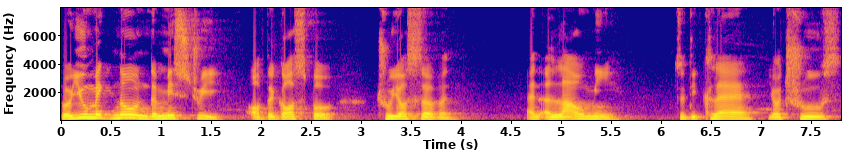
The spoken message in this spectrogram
Will you make known the mystery of the gospel through your servant and allow me to declare your truths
